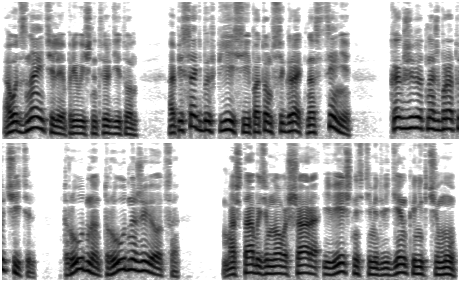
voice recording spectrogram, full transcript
А вот знаете ли, привычно твердит он, описать бы в пьесе и потом сыграть на сцене, как живет наш брат-учитель. Трудно, трудно живется. Масштабы земного шара и вечности Медведенко ни к чему.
